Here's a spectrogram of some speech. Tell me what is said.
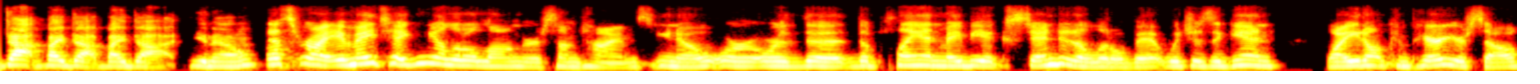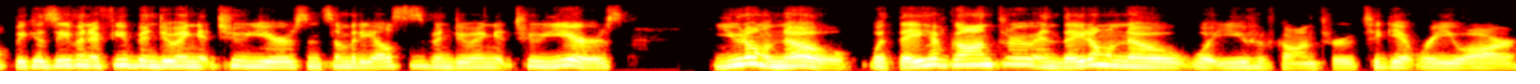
dot by dot by dot you know that's right it may take me a little longer sometimes you know or or the the plan may be extended a little bit which is again why you don't compare yourself because even if you've been doing it 2 years and somebody else has been doing it 2 years you don't know what they have gone through and they don't know what you have gone through to get where you are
